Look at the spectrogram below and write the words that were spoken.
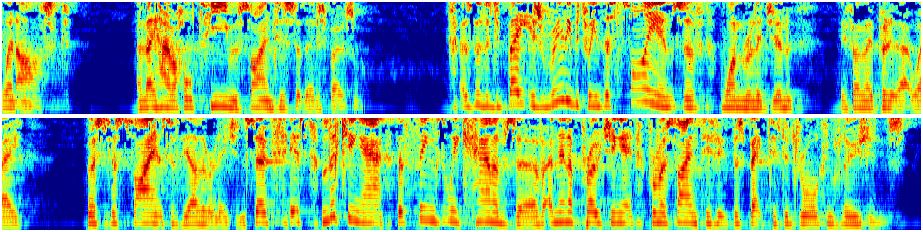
when asked. And they have a whole team of scientists at their disposal. And so the debate is really between the science of one religion, if I may put it that way, versus the science of the other religions. So it's looking at the things that we can observe and then approaching it from a scientific perspective to draw conclusions.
